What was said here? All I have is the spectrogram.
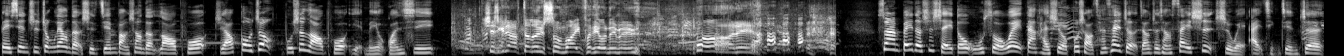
被限制重量的是肩膀上的老婆，只要够重，不是老婆也没有关系。She's gonna have to lose some weight for the honeymoon. Oh dear. 虽然背的是谁都无所谓，但还是有不少参赛者将这项赛事视为爱情见证。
